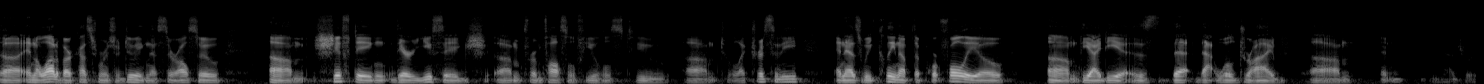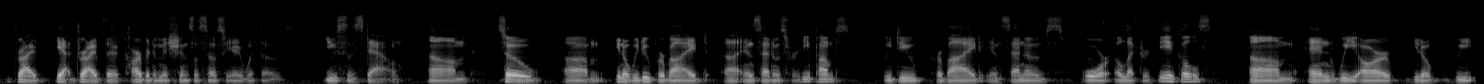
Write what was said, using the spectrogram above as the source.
uh, and a lot of our customers are doing this. They're also um, shifting their usage um, from fossil fuels to um, to electricity. And as we clean up the portfolio, um, the idea is that that will drive um, Naturally. drive yeah drive the carbon emissions associated with those uses down. Um, so um, you know we do provide uh, incentives for heat pumps. We do provide incentives for electric vehicles, um, and we are you know we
